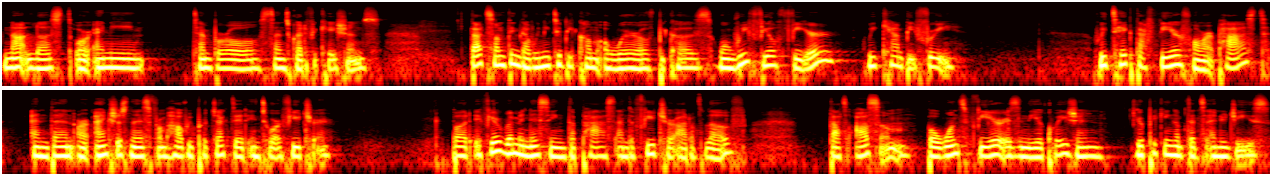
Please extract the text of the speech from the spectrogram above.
not lust or any temporal sense gratifications. That's something that we need to become aware of because when we feel fear, we can't be free. We take that fear from our past and then our anxiousness from how we project it into our future. But if you're reminiscing the past and the future out of love, that's awesome. But once fear is in the equation, you're picking up dense energies.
